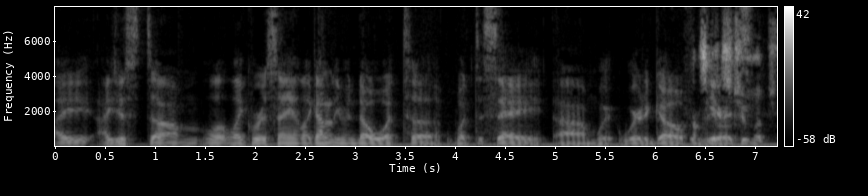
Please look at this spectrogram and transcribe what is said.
I I just um like we are saying, like I don't even know what to what to say, um where, where to go from it's, here. It's, it's too much.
